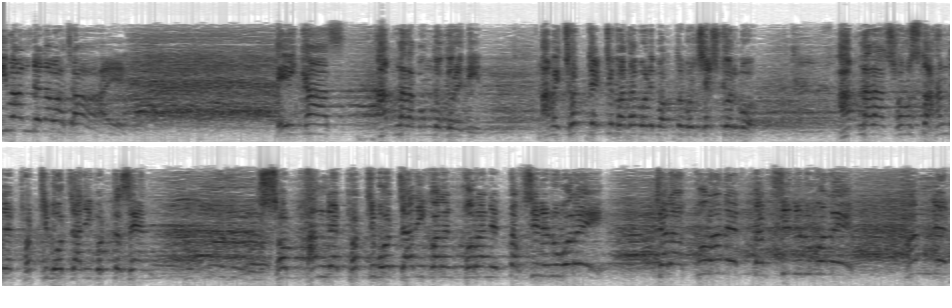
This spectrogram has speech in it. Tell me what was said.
রিমান্ডে নেওয়া যায়। এই কাজ আপনারা বন্ধ করে দিন। আমি ছোট্ট একটি কথা বলে বক্তব্য শেষ করব। আপনারা সমস্ত হান্ড্রেড ফর্টি বোর্ড জারি করতেছেন। সব হান্ড্রেড ফর্টি বোর্ড জারি করেন কোরআনের তাফসিরের উপরে। যারা কোরআনের তাফসিরের উপরে হান্ড্রেড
